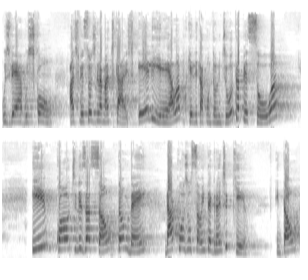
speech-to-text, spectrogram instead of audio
os verbos com as pessoas gramaticais ele e ela, porque ele está contando de outra pessoa e com a utilização também da conjunção integrante que. Então,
